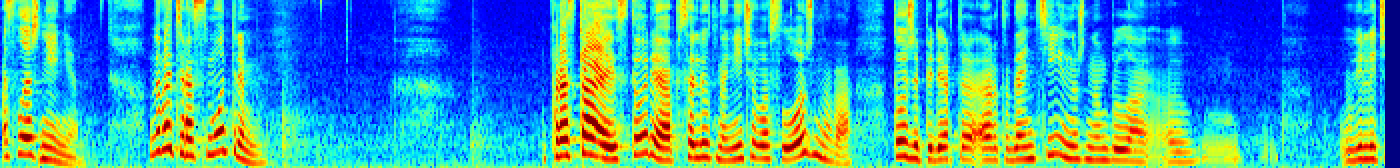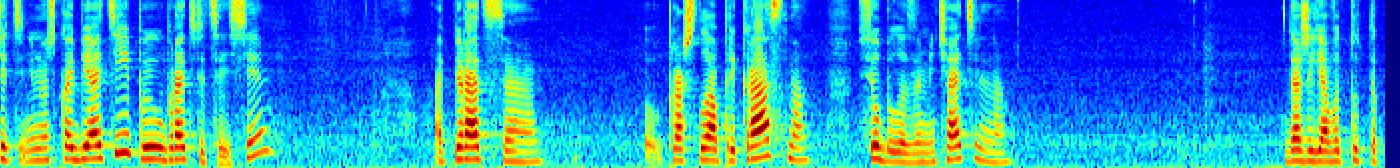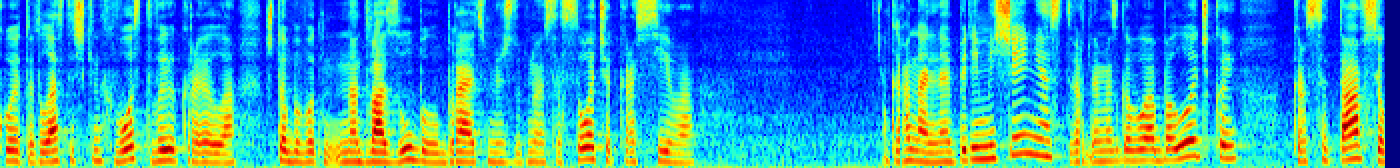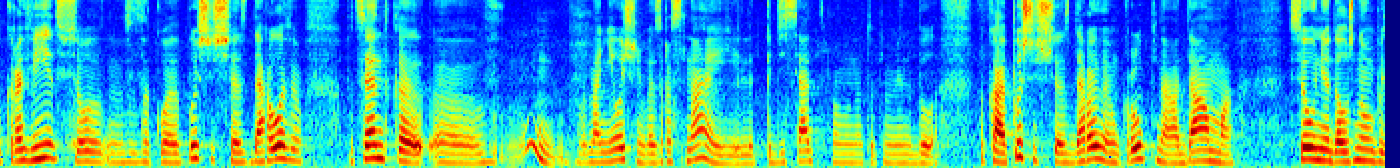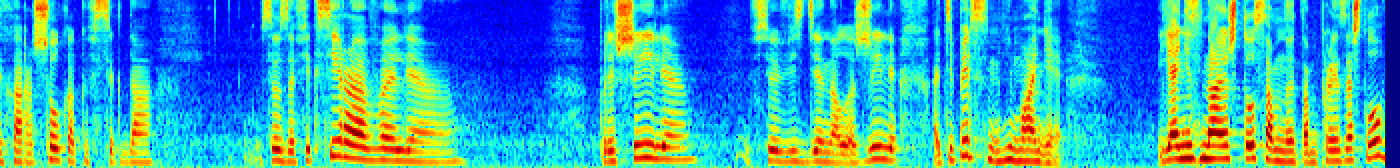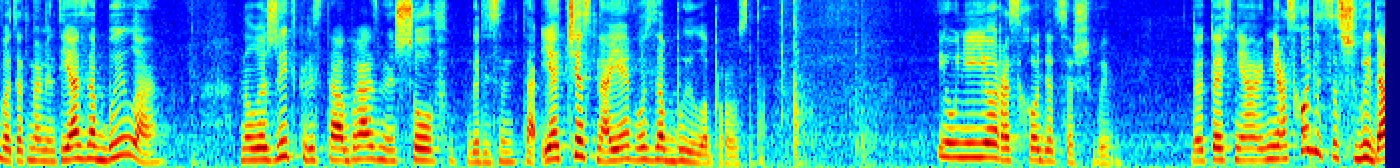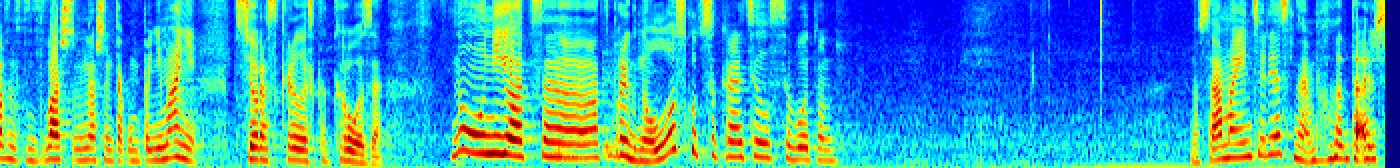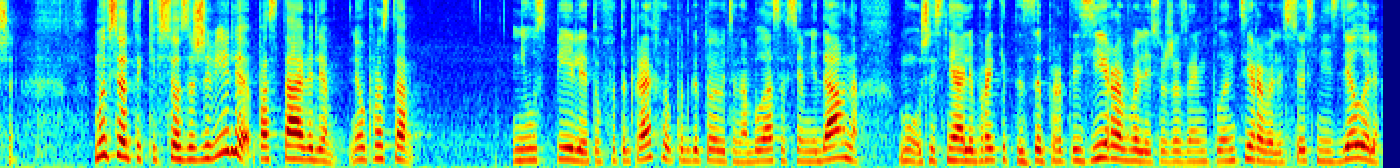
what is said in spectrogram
Осложнения. Ну, давайте рассмотрим. Простая история, абсолютно ничего сложного. Тоже перед ортодонтией нужно было э, увеличить немножко биотип и убрать рецессии. Операция прошла прекрасно, все было замечательно. Даже я вот тут такой этот ласточкин хвост выкроила, чтобы вот на два зуба убрать межзубной сосочек красиво. Корональное перемещение с твердой мозговой оболочкой, красота, все кровит, все такое пышущее здоровьем. Пациентка, э, ну, она не очень возрастная, ей лет 50, по-моему, на тот момент было. Такая пышущая здоровьем, крупная дама. Все у нее должно быть хорошо, как и всегда. Все зафиксировали, пришили, все везде наложили. А теперь, внимание, я не знаю, что со мной там произошло в этот момент. Я забыла, наложить крестообразный шов горизонтально. Я честно, а я его забыла просто. И у нее расходятся швы. То есть не, не расходятся швы, да, в, ваш, в нашем таком понимании все раскрылось как роза. Ну, у нее от, отпрыгнул лоскут, сократился, вот он. Но самое интересное было дальше. Мы все-таки все заживили, поставили, его просто не успели эту фотографию подготовить, она была совсем недавно, мы уже сняли брекеты, запротезировались, уже заимплантировались, все с ней сделали.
